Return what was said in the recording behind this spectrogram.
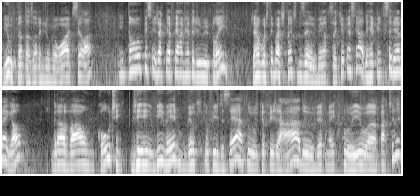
mil e tantas horas de Overwatch, sei lá. Então eu pensei, já que tem a ferramenta de replay, já eu gostei bastante dos eventos aqui, eu pensei, ah, de repente seria legal gravar um coaching de mim mesmo, ver o que, que eu fiz de certo, o que eu fiz de errado, ver como é que fluiu a partida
